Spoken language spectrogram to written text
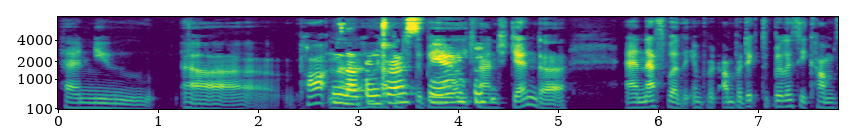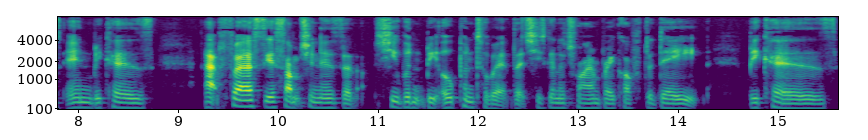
her new uh, partner Love who happens to be yeah. transgender. And that's where the unpredictability comes in because at first the assumption is that she wouldn't be open to it, that she's going to try and break off the date because,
